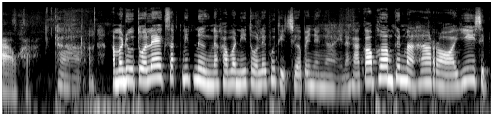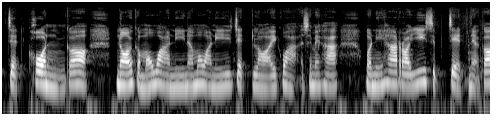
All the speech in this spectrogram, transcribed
9 ค่ะ ค่ะเอามาดูตัวเลขสักนิดนึงนะคะ วันนี้ตัวเลขผู้ติดเชื้อเป็นยังไงนะคะ ก็เพิ่มขึ้นมา 527 คน ก็น้อยกว่าเมื่อวานนี้นะ เมื่อวานนี้ 700 กว่าใช่ไหมคะ วันนี้ 527 เนี่ยก็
